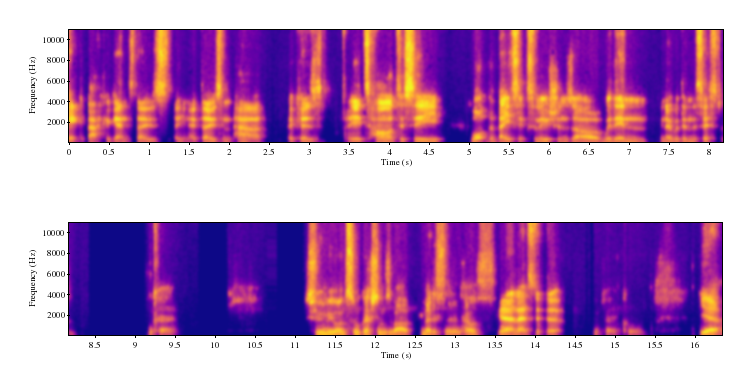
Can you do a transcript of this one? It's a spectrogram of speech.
kickback against those you know those in power because it's hard to see what the basic solutions are within you know within the system. Okay. Should we move on to some questions about medicine and health? Yeah let's do it. Okay cool. Yeah.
